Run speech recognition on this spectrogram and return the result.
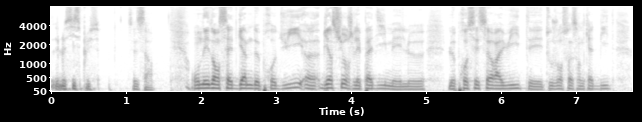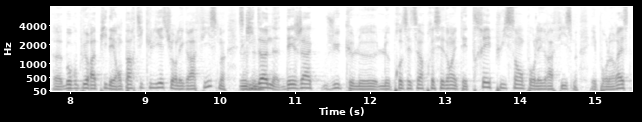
le 6 Plus. C'est ça. On est dans cette gamme de produits. Euh, bien sûr, je l'ai pas dit, mais le, le processeur A8 est toujours 64 bits, euh, beaucoup plus rapide et en particulier sur les graphismes, ce qui Mhm. donne déjà, vu que le, le processeur précédent était très puissant pour les graphismes et pour le reste,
